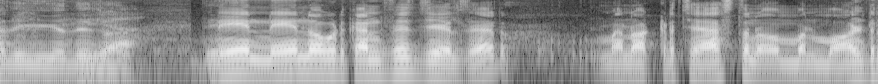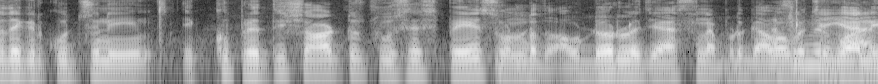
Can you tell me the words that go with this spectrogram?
అది అది నేను నేను ఒకటి కన్ఫ్యూజ్ చేయాలి సార్. మనం అక్కడ చేస్తున్నాం మన మానిటర్ దగ్గర కూర్చుని ఎక్కువ ప్రతి షాట్ చూసే స్పేస్ ఉండదు. అవుట్డోర్లో చేస్తున్నప్పుడు అసలు చేయాలి.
